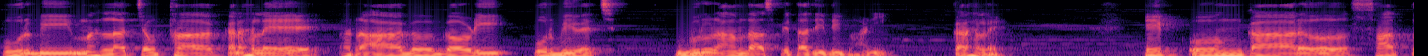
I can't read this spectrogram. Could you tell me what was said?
ਪੂਰਬੀ ਮਹਲਾ ਚੌਥਾ ਕਰਹਲੇ, ਰਾਗ ਗੌੜੀ ਪੂਰਬੀ ਵਿੱਚ ਗੁਰੂ ਰਾਮਦਾਸ ਪਿਤਾ ਜੀ ਦੀ ਬਾਣੀ ਕਰਹਲੇ ਏਕ ਓੰਕਾਰ ਸਤ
